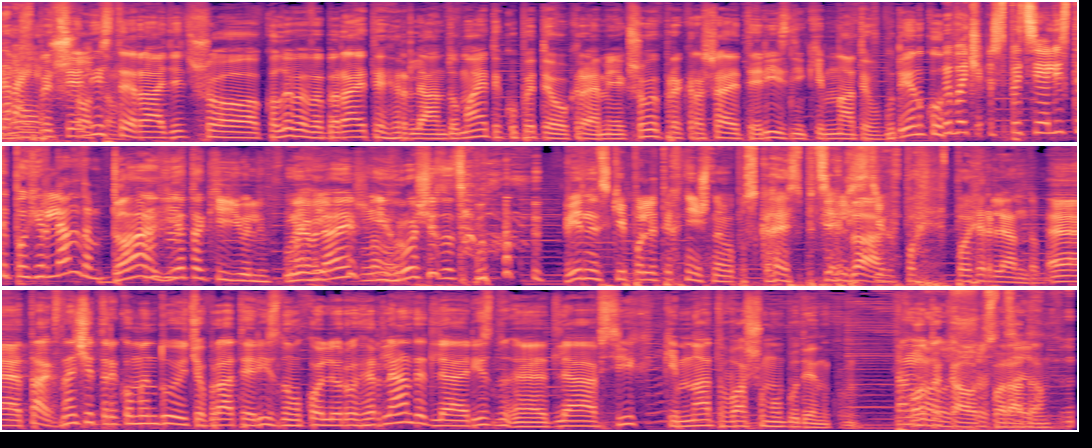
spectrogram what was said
Давай. Ну, Спеціалісти що там? радять, що коли ви вибираєте гірлянду, маєте купити окремі. Якщо ви прикрашаєте різні кімнати в будинку. Вибач, спеціалісти по гірляндам? Да, є такі Юль. Уявляєш? ну. І гроші за це платять. Вінницький політехнічний випускає спеціалістів по, по гірляндам. Е, так, значить, рекомендують обрати різного кольору гірлянди для різно, е, для всіх кімнат в вашому будинку. Та Отака ну, от порада. це.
